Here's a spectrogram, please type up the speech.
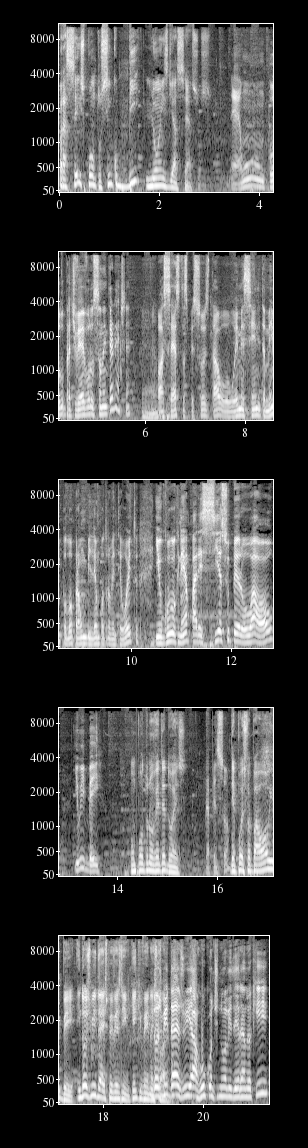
para 6,5 bilhões de acessos. É um, um pulo pra te ver a evolução da internet, né? É. O acesso das pessoas e tal. O MSN também pulou pra 1 bilhão ponto 98. E o Google, que nem aparecia, superou o AOL e o eBay. 1,92. Já pensou? Depois foi para AOL e eBay. Em 2010, PVzinho, quem que vem na Em história? 2010, o Yahoo continua liderando aqui.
